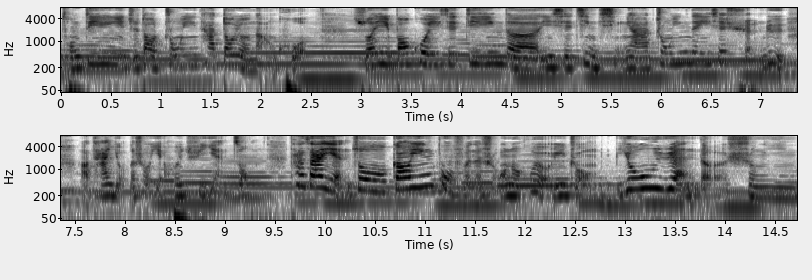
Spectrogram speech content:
从低音一直到中音它都有囊括。所以，包括一些低音的一些进行呀，中音的一些旋律啊，他有的时候也会去演奏。他在演奏高音部分的时候呢，会有一种幽怨的声音，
